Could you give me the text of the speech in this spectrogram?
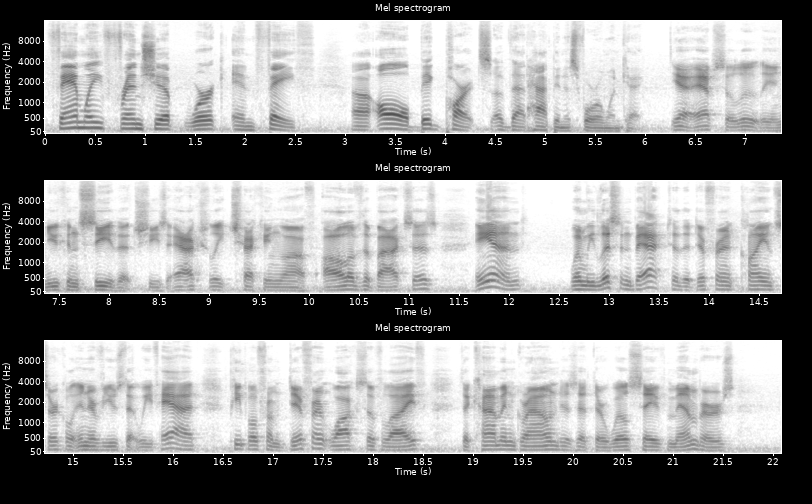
family, friendship, work, and faith. Uh, all big parts of that happiness 401k. Yeah, absolutely. And you can see that she's actually checking off all of the boxes. And when we listen back to the different client circle interviews that we've had, people from different walks of life, the common ground is that they're Wilsave members.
